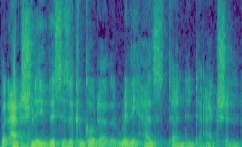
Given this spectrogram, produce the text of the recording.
But actually, this is a concordat that really has turned into action.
